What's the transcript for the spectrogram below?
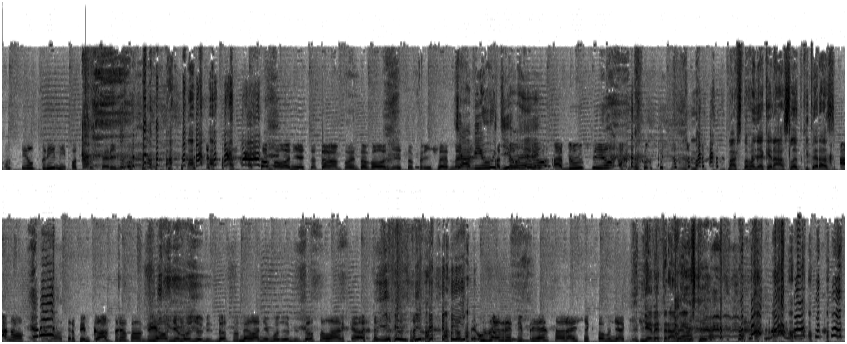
pustil plyny pod tú perinu. A to bolo niečo, to vám poviem, to bolo niečo príšerné. Ťa vyudil, a hej. dusil, a dusil. Ma, máš z toho nejaké následky teraz? Áno, áno, trpím klaustrofóbiou, nemôžem ísť do tunela, nemôžem ísť do solárka. Proste uzavretý priestor a ešte k tomu nejaký... Nevetraný ešte.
